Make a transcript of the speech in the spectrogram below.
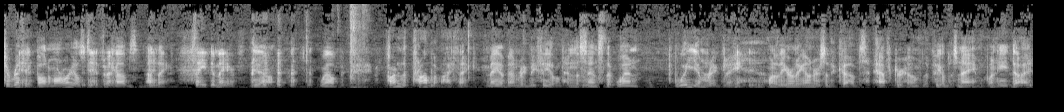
terrific Baltimore Orioles. team. Did, right. Cubs, And nothing. saved a mayor. Yeah. well, part of the problem, I think, may have been Wrigley Field in the sense that when William Wrigley, one of the early owners of the Cubs, after whom the field is named, when he died,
